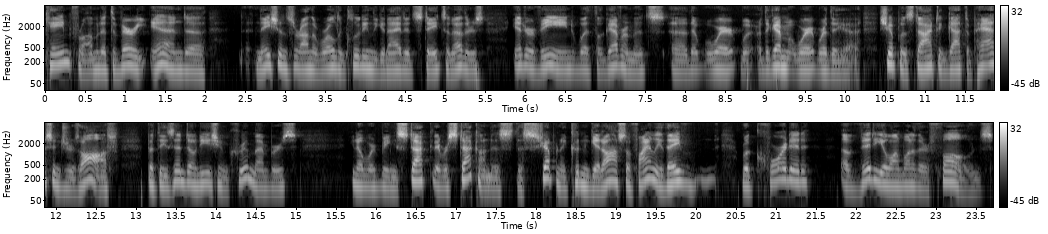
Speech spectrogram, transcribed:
came from. And at the very end uh, nations around the world including the United States and others intervened with the governments uh, that where, where, the government where where the uh, ship was docked and got the passengers off. But these Indonesian crew members you know were being stuck. They were stuck on this this ship and they couldn't get off. So finally they've recorded a video on one of their phones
